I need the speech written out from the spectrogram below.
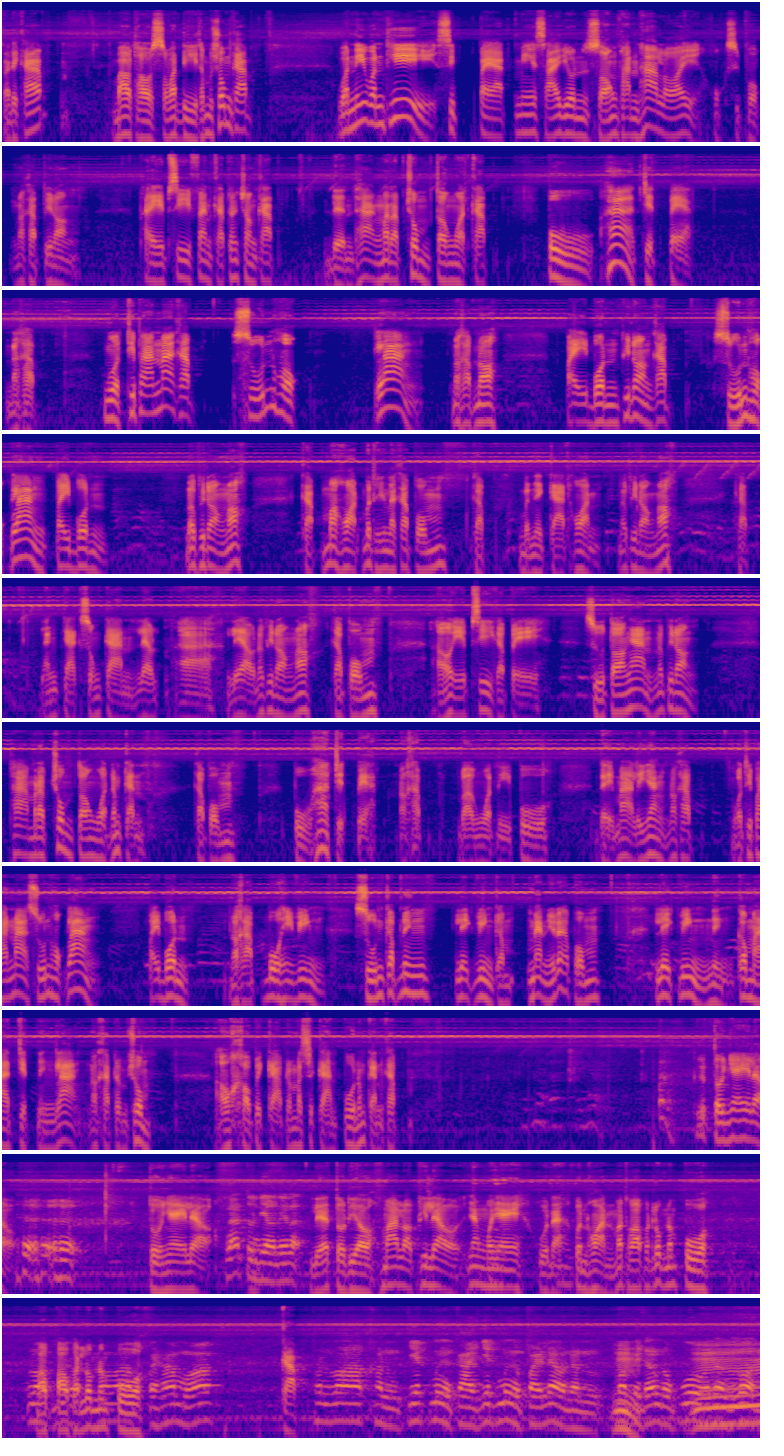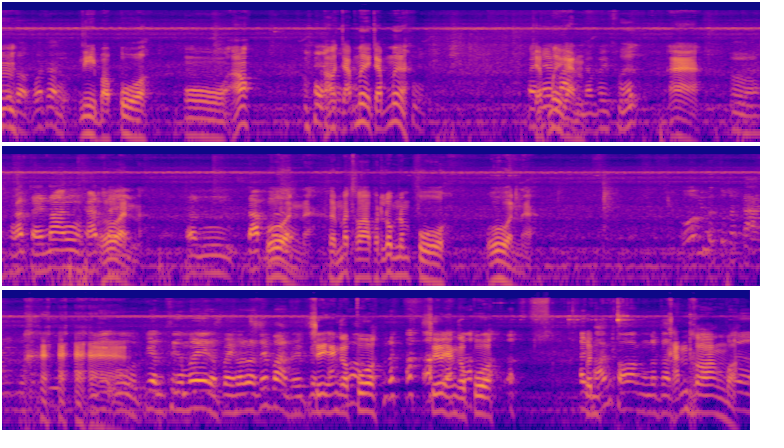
สวัสดีครับบ่าวเทาสวัสดีท่านผู้ชมครับ วันนี้วันที่ 18 เมษายน 2566 นะครับพี่น้องไพเอฟซีแฟนคลับทั้งช่องครับ เดินทางมารับชมตองวดครับ ปู่ 578 นะครับ งวดที่ผ่านมาครับ 06 ล่างนะครับเนาะไปบนพี่น้องครับ 06 ล่างไปบนเราพี่น้องเนาะกลับมาหอดมาถึงนะครับผมกับบรรยากาศห้อนนะพี่น้องเนาะ หลังจากสงการแล้วอ่าแล้วนะพี่น้องเนาะกับผมเอาเอฟซีกับไปสู่ต่องานนะพี่น้องพามารับชมตองวดน้ำกันกับผมปู่ห้าเจ็ดแปดนะครับบางวดนี้ปูได้มาหรือยังเนาะครับงวดที่ผ่านมาศูนย์หกล่างไปบนนะครับโบให้วิ่งศูนย์กับหนึ่งเลขวิ่งกับแม่นอยู่นะครับผมเลขวิ่งหนึ่งก็มาเจ็ดหนึ่งล่างนะครับท่านผู้ชม เอาเข้าไปกราบนมัสการปูน้ำกันครับ คือตัวใหญ่แล้ว ตัวใหญ่แล้วหน้าตัวเดียวนี่แหละเหลือตัวเดียว มารอบที่แล้วยังบ่ใหญ่คุณน่ะเพิ่นห่อนมาทอพัดลมน้ำปู มาเป่าพัดลมน้ำปู ไปหาหมอกับท่านว่าคันเย็ดมือกายเย็ดมือไปแล้วนั่นอืมมาเป็นนังดอกบัวนั่นอืมรอดอยู่ดอกว่าท่านนี่บ่ปูโอ้เอาเอาจับมือจับมือไปจับมือกันใบ้าเราไปฝึกอ่าอืมหัดแต่นั่งหัดแต่อ้วนอันตับอ้วนน่ะเพิ่นมาทอพัดลมน้ำปูอ้วนน่ะ โอ้ยมันตุ๊กตาเลยลูกโอ้เปลี่ยนซื้อไหมเราไปเขาเราได้บ้านไปเปลี่ยนซื้อหยังกับปูซื้อหยังกับปูไอ้เพิ่นขันทองก็ท่าขันทองบ่เอ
